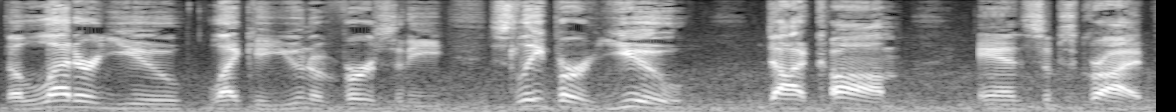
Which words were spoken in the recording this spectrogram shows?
the letter U like a university, sleeperu.com, and subscribe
